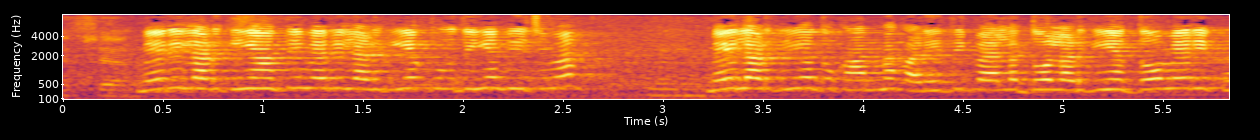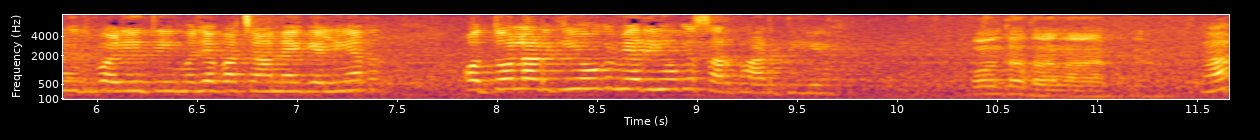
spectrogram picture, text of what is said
अच्छा। मेरी लड़कियाँ थी मेरी लड़कियाँ कूदी हैं बीच में। हम्म, मेरी लड़कियाँ दुकान में खड़ी थी पहले। दो लड़कियाँ दो मेरी कूद पड़ी थी मुझे बचाने के लिए। और दो लड़कियों के मेरी के सर फाड़ दिए। कौन सा थाना है आपके? हाँ?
